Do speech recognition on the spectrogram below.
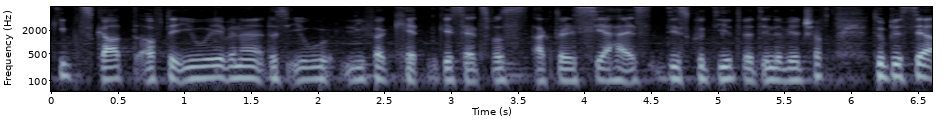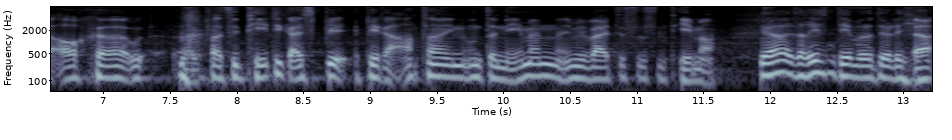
gibt es gerade auf der EU-Ebene das EU-Lieferkettengesetz, was aktuell sehr heiß diskutiert wird in der Wirtschaft. Du bist ja auch quasi tätig als Be Berater in Unternehmen. Inwieweit ist das ein Thema? Ja, ist ein Riesenthema natürlich. Ja.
